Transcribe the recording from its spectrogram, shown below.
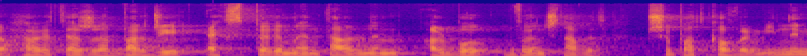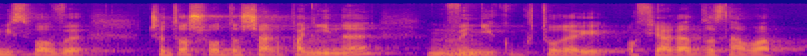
o charakterze bardziej eksperymentalnym albo wręcz nawet przypadkowym. Innymi słowy, czy doszło do szarpaniny, w mhm. wyniku której ofiara doznała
